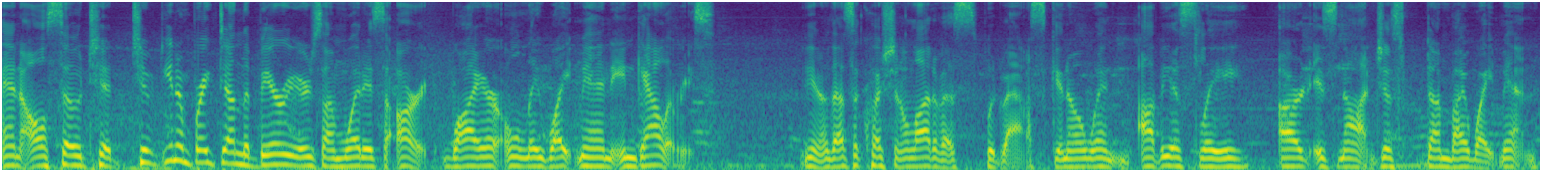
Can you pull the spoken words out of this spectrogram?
and also to, to you know break down the barriers on what is art. Why are only white men in galleries? You know, that's a question a lot of us would ask. You know, when obviously art is not just done by white men,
